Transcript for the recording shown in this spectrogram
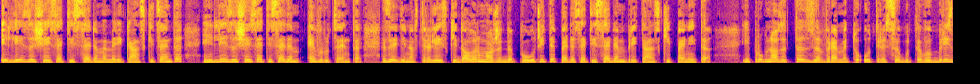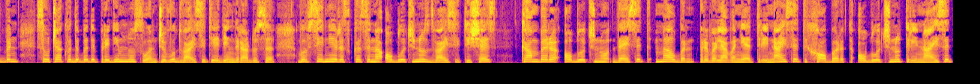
или за 67 американски цента или за 67 евроцента. За един австралийски долар може да получите 57 британски пенита. И прогнозата за времето утре събота в Бризбен се очаква да бъде предимно слънчево 21 градуса. В Сидни разкъсана облачност 26 Камбера облачно 10, Мелбърн превалявания 13, Хобърт облачно 13,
